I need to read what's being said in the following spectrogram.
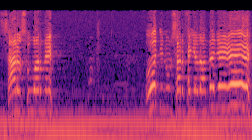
سر سور نے۔ وہ جنوں سر سید آدھے جے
